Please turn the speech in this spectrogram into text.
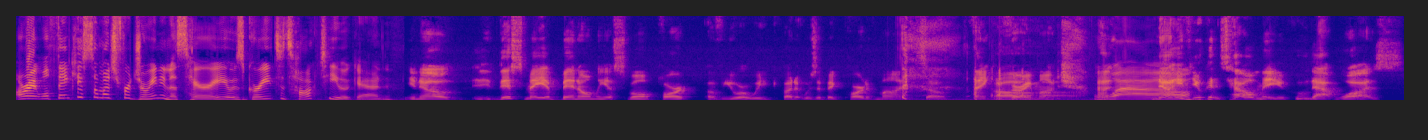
All right. Well thank you so much for joining us harry. It was great to talk to you again. You know this may have been only a small part of your week but it was a big part of mine. So thank you very much. Uh, wow. Now if you can tell me who that was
